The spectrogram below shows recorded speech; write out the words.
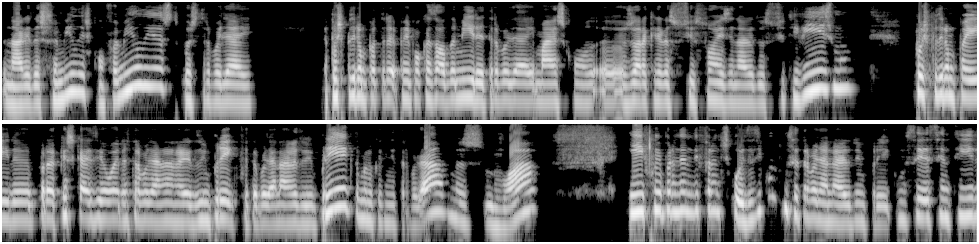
na área das famílias, com famílias, depois trabalhei, depois pediram para, para ir para o Casal da Mira, trabalhei mais com, ajudar a criar associações e na área do associativismo. Depois pediram para ir eh, para Cascais e eu era trabalhar na área do emprego, fui trabalhar na área do emprego, também nunca tinha trabalhado, mas vamos lá. E fui aprendendo diferentes coisas. E quando comecei a trabalhar na área do emprego, comecei a sentir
